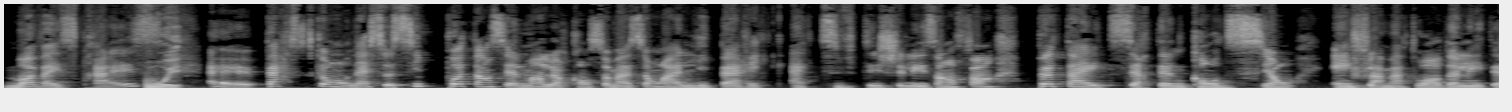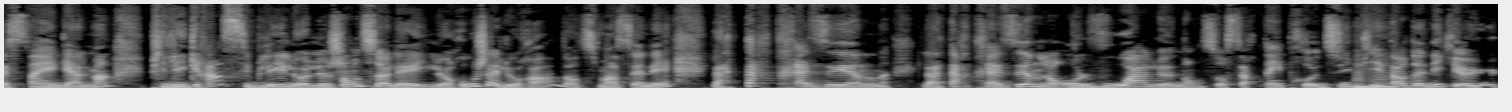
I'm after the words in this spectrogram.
mauvaise presse. Oui. Euh, parce qu'on associe potentiellement leur consommation à l'hyperactivité chez les enfants, peut-être certaines conditions inflammatoires de l'intestin également. Puis les grands ciblés, là, le jaune soleil, le rouge allura dont tu mentionnais, la tartrazine. La tartrazine, là, on le voit le nom sur certains produits. Puis mm-hmm. étant donné qu'il y a eu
